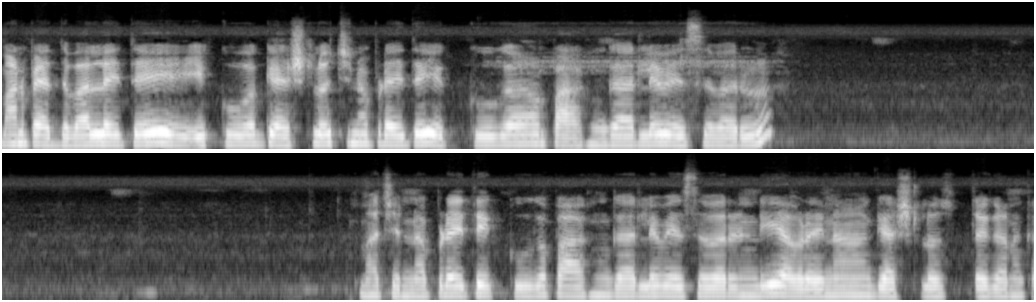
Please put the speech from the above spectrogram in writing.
మన పెద్దవాళ్ళు అయితే ఎక్కువగా గెస్ట్లు వచ్చినప్పుడు అయితే ఎక్కువగా పాకం గారెలే వేసేవారు. మా చిన్నప్పుడు అయితే ఎక్కువగా పాకం గారెలే వేసేవారండి. ఎవరైనా గెస్ట్లు వస్తే కనుక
